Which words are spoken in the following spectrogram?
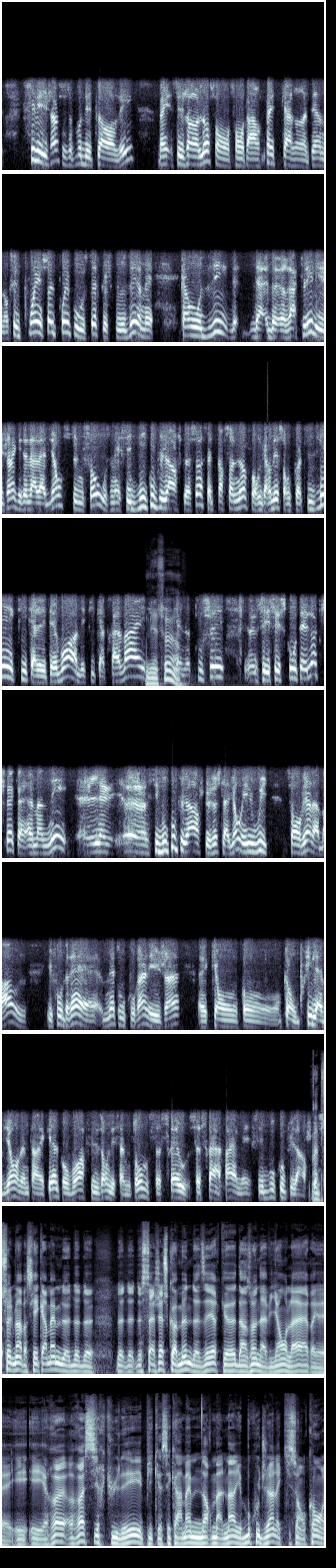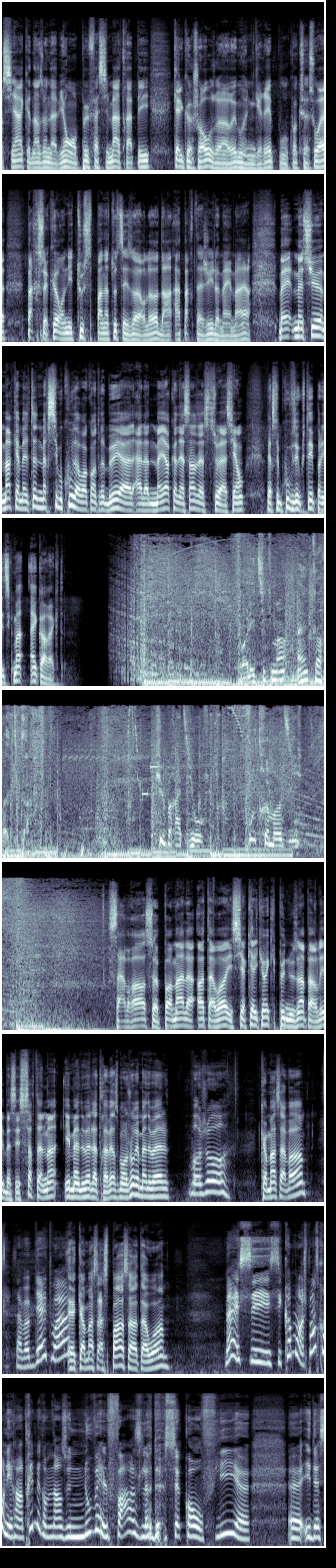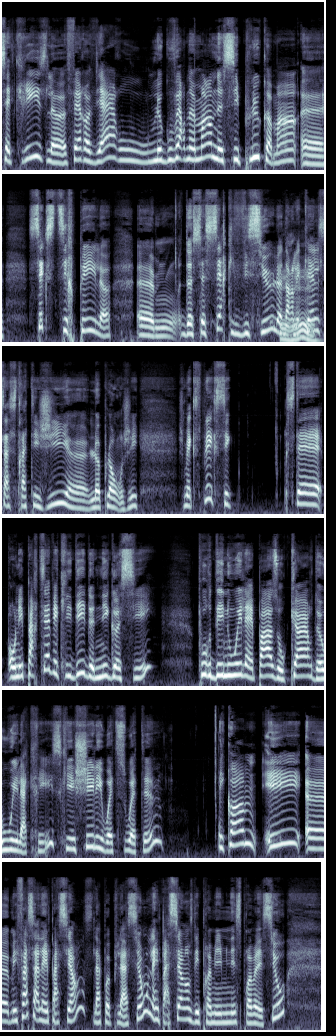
si les gens ne se sont pas déclarés, ben, ces gens-là sont, sont en fin de quarantaine. Donc, c'est le point, seul point positif que je peux dire. Mais quand on dit de, de- de rappeler les gens qui étaient dans l'avion, c'est une chose, mais c'est beaucoup plus large que ça. Cette personne-là, il faut regarder son quotidien, qui qu'elle a été voir, avec qui qu'elle travaille, Bien sûr. qu'elle a touché. Euh, C'est c'est ce côté-là qui fait qu'à un moment donné, euh, euh, c'est beaucoup plus large que juste l'avion. Et oui, si on revient à la base, il faudrait mettre au courant les gens qui, ont, qui ont- pris l'avion en même temps qu'elle pour voir s'ils ont des symptômes. Ce serait, ce serait à faire, mais c'est beaucoup plus large. Absolument, parce qu'il y a quand même de, de, de, de- sagesse commune de dire que dans un avion, l'air est, est- est re- recirculé et puis que c'est quand même normalement, il y a beaucoup de gens là, qui sont conscients que dans un avion, on peut facilement attraper quelque chose, un rhume ou une grippe ou quoi que ce soit, parce qu'on est tous, pendant toutes ces heures-là, à partager le même air. Ben, Monsieur Marc Hamilton, merci beaucoup d'avoir contribué à, à la meilleure connaissance de la situation. Merci beaucoup. Vous écoutez Politiquement Incorrect. Politiquement incorrect. Cube Radio. Autrement dit. Ça brasse pas mal à Ottawa. Et s'il y a quelqu'un qui peut nous en parler, ben c'est certainement Emmanuel Latraverse. Bonjour, Emmanuel. Bonjour. Comment ça va? Ça va bien, toi? Et comment ça se passe à Ottawa? Ben, c'est, c'est comme, je pense qu'on est rentré comme dans une nouvelle phase là, de ce conflit euh, euh, et de cette crise là, ferroviaire où le gouvernement ne sait plus comment euh, s'extirper là, euh, de ce cercle vicieux là, dans Mhm. lequel sa stratégie euh, l'a plongé. Je m'explique, c'est c'était, on est parti avec l'idée de négocier pour dénouer l'impasse au cœur de où est la crise, qui est chez les Wet'suwet'en. Et comme et euh, mais face à l'impatience de la population, l'impatience des premiers ministres provinciaux,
